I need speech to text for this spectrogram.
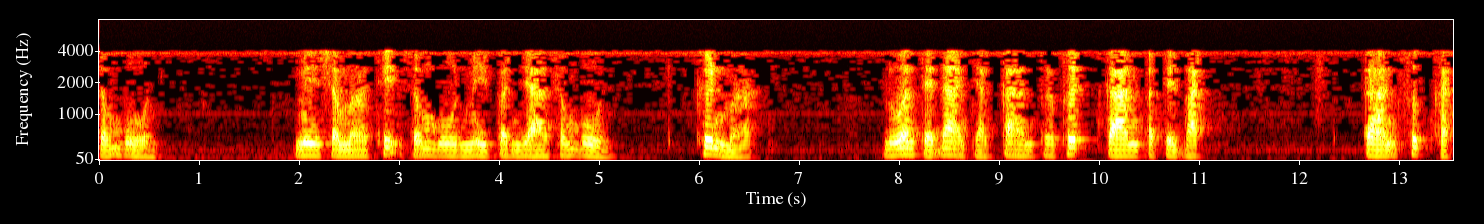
สมบูรณ์ มีสมาธิสมบูรณ์ มีปัญญาสมบูรณ์ขึ้นมา ล้วนแต่ได้จากการประพฤติการปฏิบัติ การฝึกหัด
